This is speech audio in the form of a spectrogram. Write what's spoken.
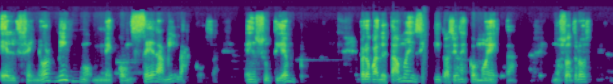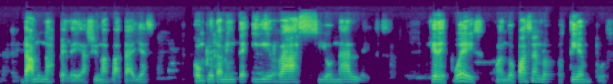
el Señor mismo me conceda a mí las cosas en su tiempo. Pero cuando estamos en situaciones como esta, nosotros damos unas peleas y unas batallas completamente irracionales, que después, cuando pasan los tiempos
